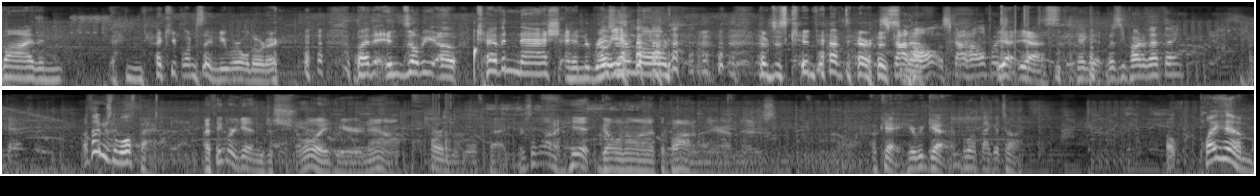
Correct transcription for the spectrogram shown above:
by the. I keep wanting to say New World Order. by the NWO. Kevin Nash and oh, Razor yeah. Ramon have just kidnapped Aerosmith. Scott Hall. Scott Hall person? Yeah. Yes. Okay, good. Was he part of that thing? Okay. I thought he was the Wolfpack. I think we're getting destroyed here now. Part of the Wolfpack. There's a lot of hit going on at the bottom there. I've noticed. Okay, here we go. Blow up that guitar. Oh, play him.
